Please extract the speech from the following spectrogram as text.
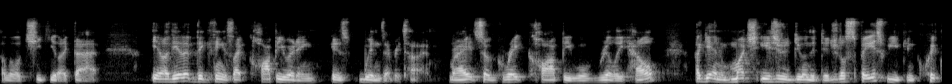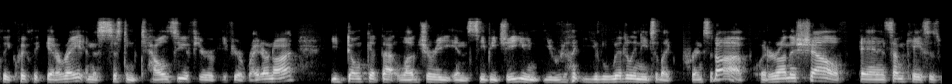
a little cheeky like that you know the other big thing is like copywriting is wins every time right? So great copy will really help. Again much easier to do in the digital space where you can quickly quickly iterate and the system tells you if you're if you're right or not. You don't get that luxury in cpg you you really you literally need to like print it off put it on the shelf and in some cases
